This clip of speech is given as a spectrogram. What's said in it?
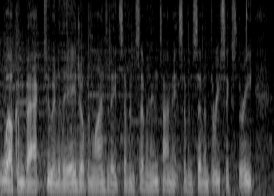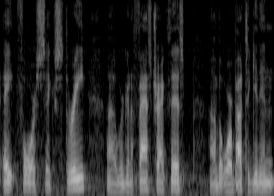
Welcome back to End of the Age. Open lines at 877 End Time, 877 363 8463. We're going to fast track this, uh, but we're about to get in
